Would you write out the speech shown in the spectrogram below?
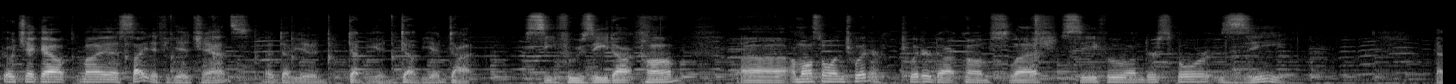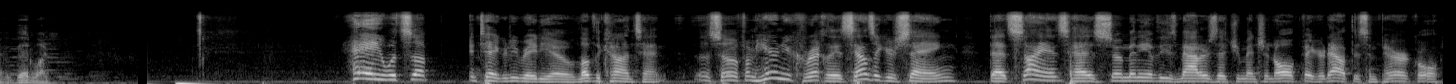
go check out my uh, site if you get a chance at www.sifuZ.com. Uh, I'm also on Twitter, twitter.com slash sifu underscore z. Have a good one. Hey, what's up, Integrity Radio? Love the content. So, if I'm hearing you correctly, it sounds like you're saying that science has so many of these matters that you mentioned all figured out, this empirical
